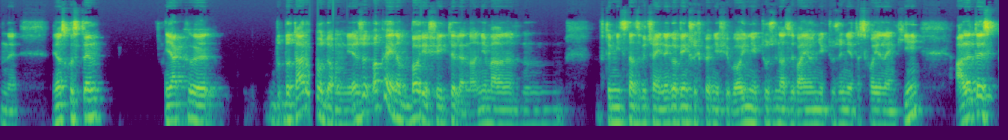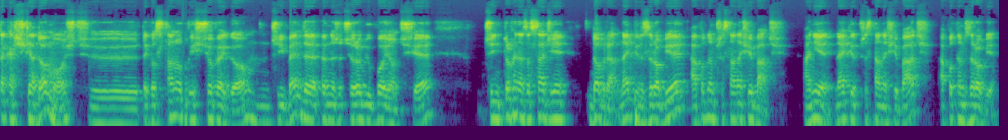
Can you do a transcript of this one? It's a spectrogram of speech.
W związku z tym, jak y, dotarło do mnie, że okej, okay, no boję się i tyle, no nie ma w tym nic nadzwyczajnego, większość pewnie się boi, niektórzy nazywają, niektórzy nie te swoje lęki, ale to jest taka świadomość y, tego stanu wyjściowego, czyli będę pewne rzeczy robił bojąc się, czyli trochę na zasadzie, dobra, najpierw zrobię, a potem przestanę się bać, a nie najpierw przestanę się bać, a potem zrobię.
